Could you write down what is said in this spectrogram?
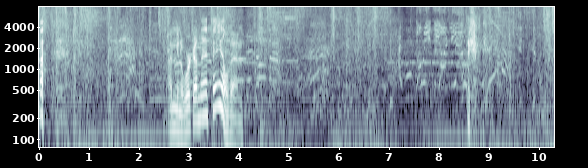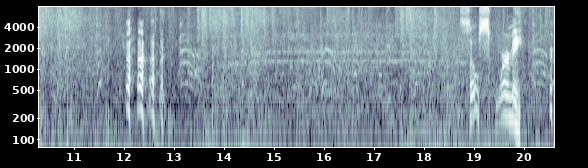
I'm gonna work on that tail then. So squirmy. there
